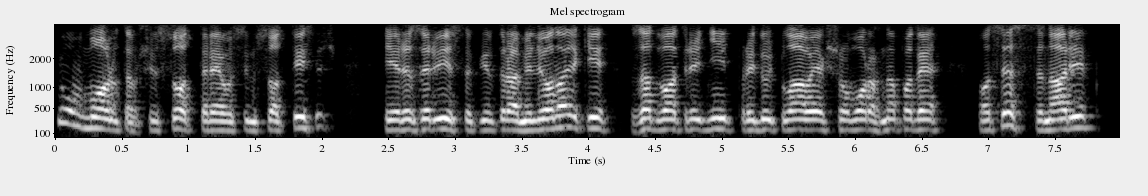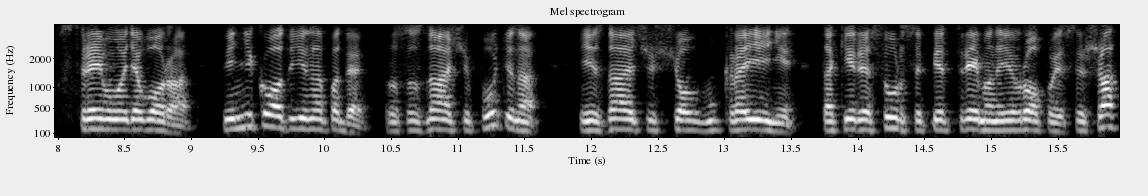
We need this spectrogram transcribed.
ну, умовно там 600-800 тисяч, і резервістів півтора мільйона, які за 2-3 дні прийдуть плави, якщо ворог нападе. Оце сценарій стримування ворога. Він нікого тоді не нападе. Просто знаючи Путіна і знаючи, що в Україні такі ресурси підтримані Європою і США,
